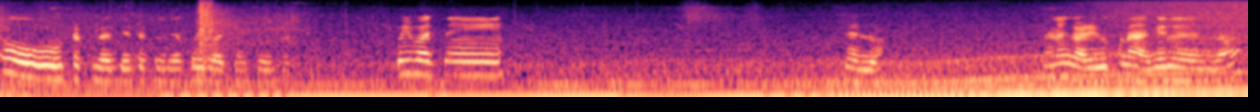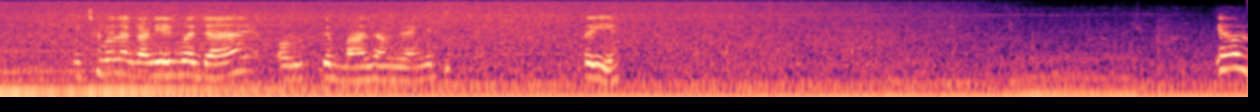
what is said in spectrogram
ओ, टकरा दिया टकरा दिया कोई बात नहीं, कोई बात नहीं। कोई बात नहीं चलो मैं ना गाड़ी को थोड़ा आगे ले लेता हूँ पीछे वाला गाड़ी एक बार जाए और उसके बाद हम जाएँगे पीछे। सही है। यार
